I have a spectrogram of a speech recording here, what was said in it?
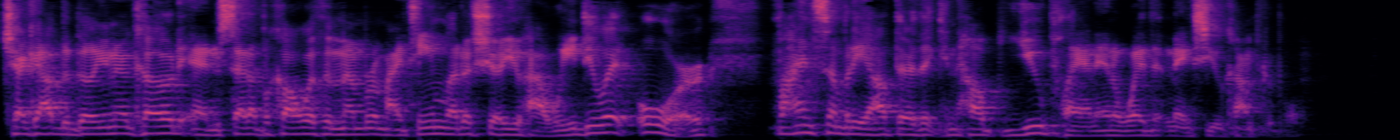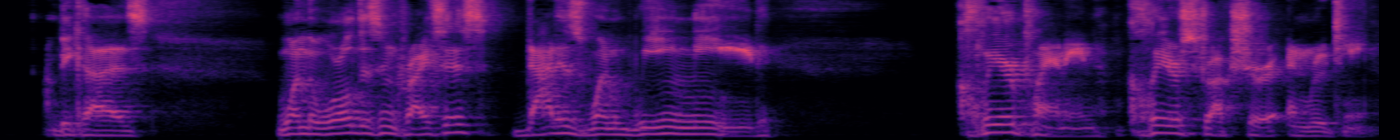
check out the billionaire code and set up a call with a member of my team. Let us show you how we do it or find somebody out there that can help you plan in a way that makes you comfortable. Because when the world is in crisis, that is when we need clear planning, clear structure, and routine.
